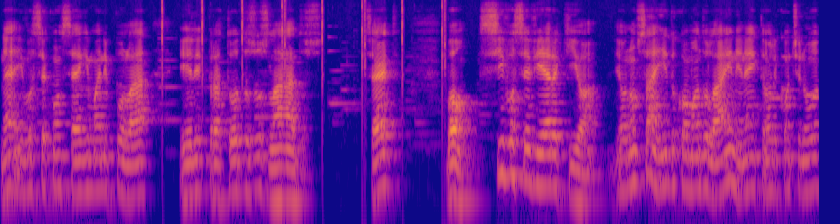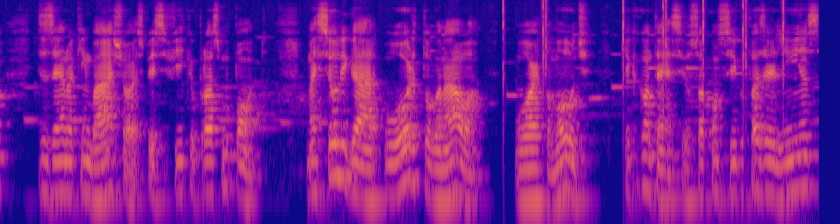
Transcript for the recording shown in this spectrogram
né? E você consegue manipular ele para todos os lados, certo? Bom, se você vier aqui, ó, eu não saí do comando line, né? Então ele continua dizendo aqui embaixo, ó, especifique o próximo ponto. Mas se eu ligar o ortogonal, ó, o ortho mode, o que, que acontece? Eu só consigo fazer linhas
